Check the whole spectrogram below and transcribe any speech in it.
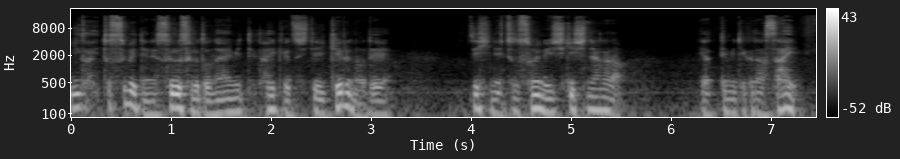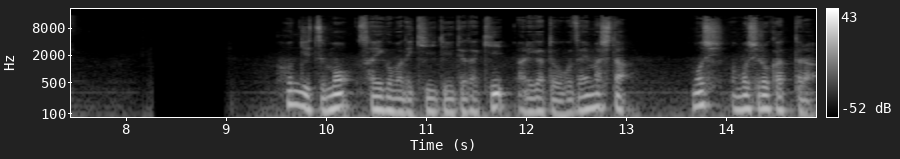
意外と全てね、スルスルと悩みって解決していけるので、是非ね、ちょっとそういうの意識しながらやってみてください。本日も最後まで聞いていただきありがとうございました。もし面白かったら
